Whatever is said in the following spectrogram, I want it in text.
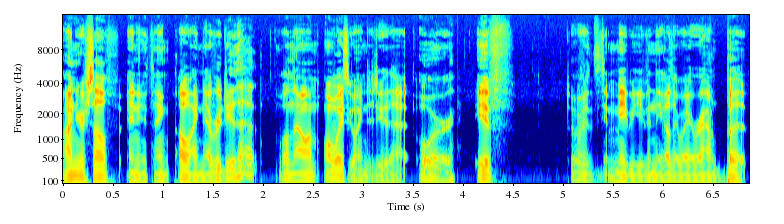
on yourself and you think, "Oh, I never do that." Well, now I'm always going to do that. Or if or maybe even the other way around, but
